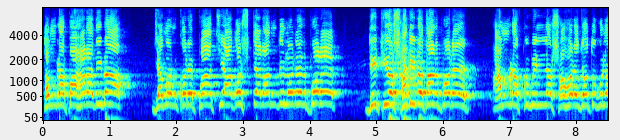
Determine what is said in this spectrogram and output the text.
তোমরা পাহারা দিবা। যেমন করে পাঁচই আগস্টের আন্দোলনের পরে, দ্বিতীয় স্বাধীনতার পরে, আমরা কুমিল্লা শহরে যতগুলো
